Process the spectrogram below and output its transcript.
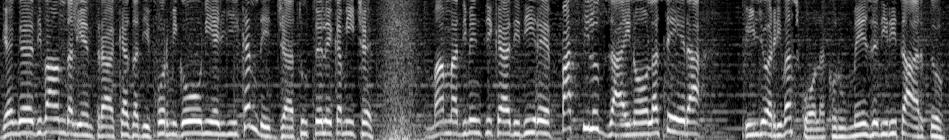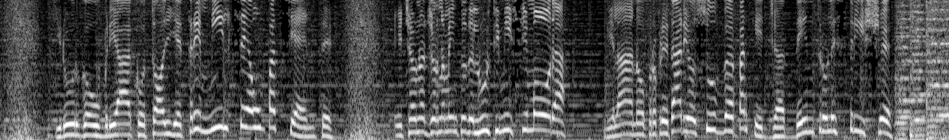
Gang di vandali entra a casa di Formigoni e gli candeggia tutte le camicie. Mamma dimentica di dire fatti lo zaino la sera Figlio arriva a scuola con un mese di ritardo. Chirurgo ubriaco toglie tre milze a un paziente. E c'è un aggiornamento dell'ultimissima ora. Milano, proprietario SUV, parcheggia dentro le strisce.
